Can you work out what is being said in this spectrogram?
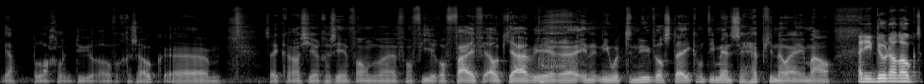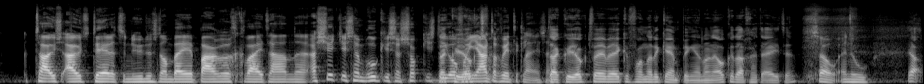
ja, belachelijk duur overigens ook. Ehm, zeker als je een gezin van, van vier of vijf elk jaar weer in het nieuwe tenue wil steken, want die mensen heb je nou eenmaal. En die doen dan ook thuis uit derde tenue, dus dan ben je een paar rug kwijt aan uh, shirtjes en broekjes en sokjes die over een jaar toch weer te klein zijn. Daar kun je ook twee weken van naar de camping en dan elke dag uit eten. Zo, en hoe? Ja,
